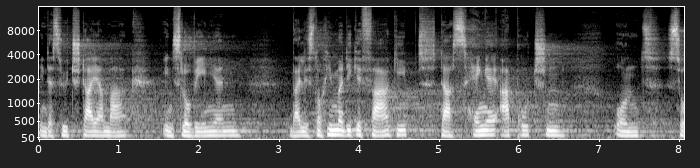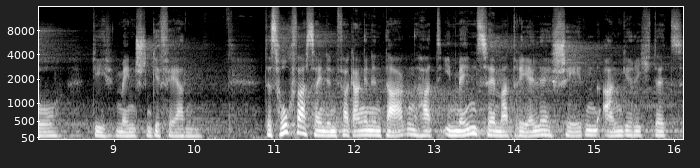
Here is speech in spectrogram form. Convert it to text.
in der Südsteiermark, in Slowenien, weil es noch immer die Gefahr gibt, dass Hänge abrutschen und so die Menschen gefährden. Das Hochwasser in den vergangenen Tagen hat immense materielle Schäden angerichtet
